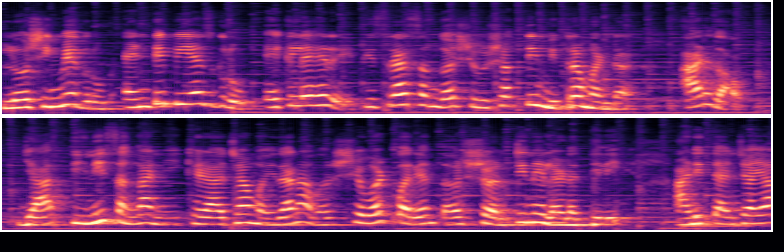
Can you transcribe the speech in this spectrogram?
Loshingwe group N T P S group Eklahare तिसरा संघ शिवशक्ती मित्रमंडळ आडगाव. या तिन्ही संघांनी खेळाच्या मैदानावर शेवटपर्यंत शर्तीने लढत दिली. आणि त्यांच्या या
